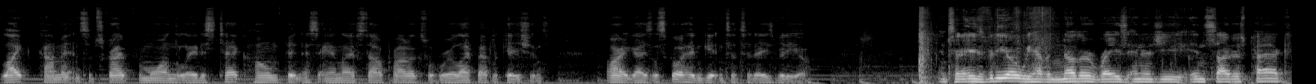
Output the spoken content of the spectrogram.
Like, comment, and subscribe for more on the latest tech, home, fitness, and lifestyle products with real life applications. Alright guys, let's go ahead and get into today's video. In today's video, we have another Raze Energy Insiders pack.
